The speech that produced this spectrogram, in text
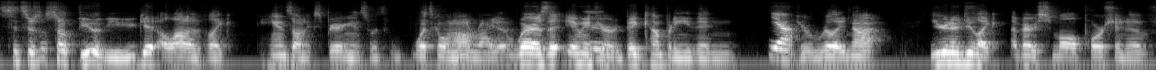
since there's so few of you, you get a lot of like hands-on experience with what's going on, right? Whereas, I mean, if Mm. you're in a big company, then yeah you're really not. You're gonna do like a very small portion of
